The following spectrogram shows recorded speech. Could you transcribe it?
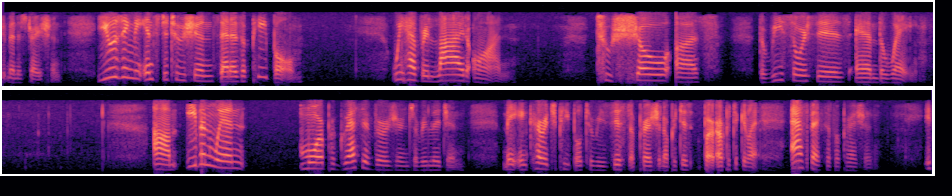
administration, using the institutions that as a people we have relied on to show us the resources and the way. Um, even when more progressive versions of religion may encourage people to resist oppression or, partic- or particular aspects of oppression, it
